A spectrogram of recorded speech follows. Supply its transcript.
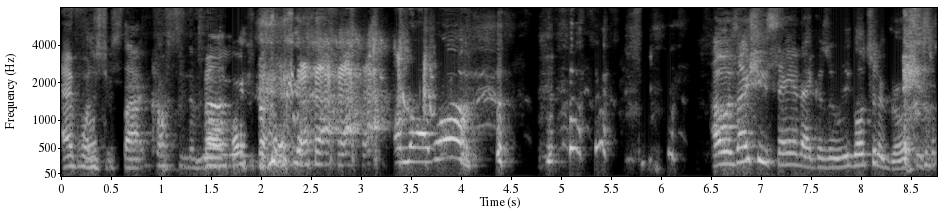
Everyone's just like crossing the road. I'm like, "Whoa!" I was actually saying that because when we go to the grocery store,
